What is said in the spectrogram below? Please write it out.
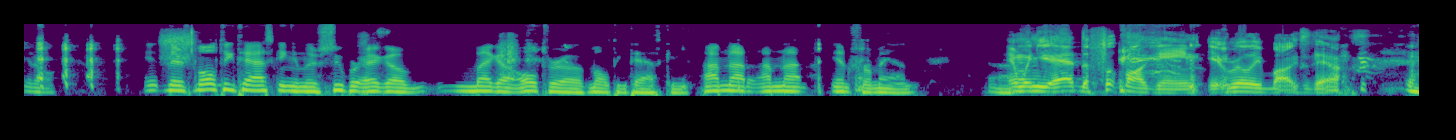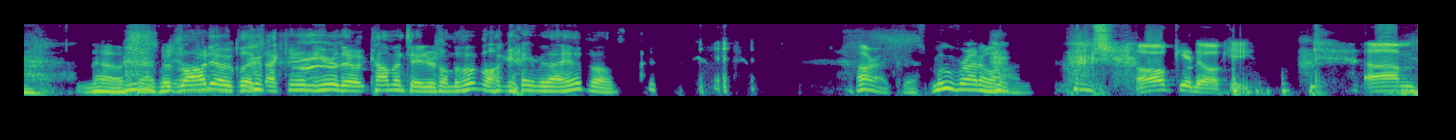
you know, it, there's multitasking and there's super ego, mega, ultra multitasking. I'm not I'm not inframan. And when you add the football game, it really bogs down. No, There's an audio glitch. I can't hear the commentators on the football game without headphones. All right, Chris, move right along. Okie dokie. Um,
